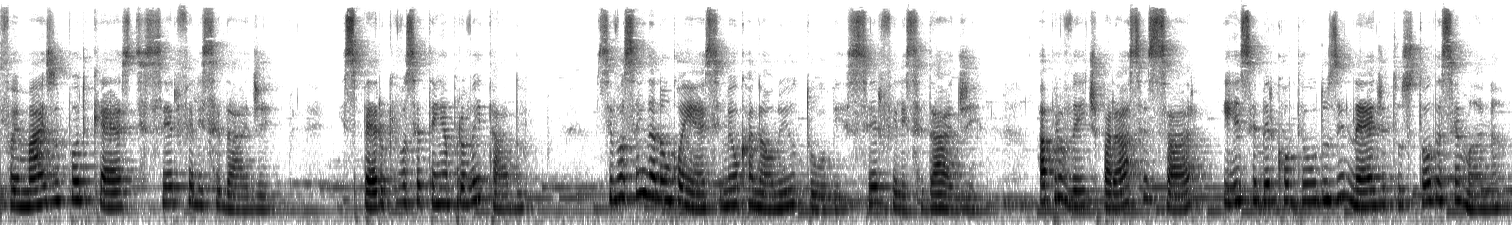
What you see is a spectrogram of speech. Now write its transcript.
foi mais o podcast Ser Felicidade. Espero que você tenha aproveitado. Se você ainda não conhece meu canal no YouTube Ser Felicidade, aproveite para acessar e receber conteúdos inéditos toda semana.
